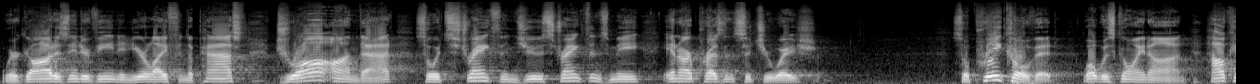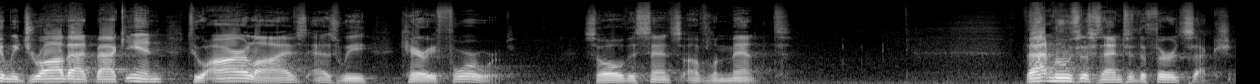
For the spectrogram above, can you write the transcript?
Where God has intervened in your life in the past, draw on that so it strengthens you, strengthens me in our present situation. So, pre COVID, what was going on. How can we draw that back in to our lives as we carry forward? So the sense of lament. That moves us then to the third section.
